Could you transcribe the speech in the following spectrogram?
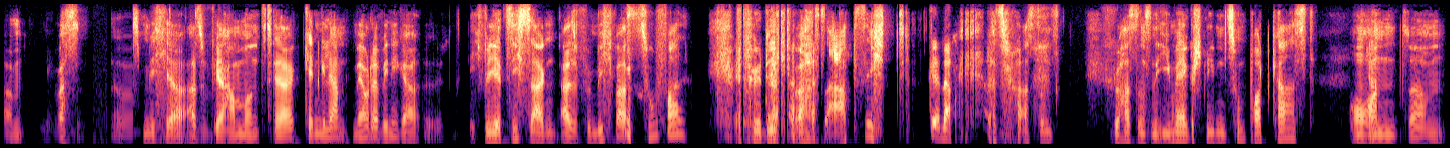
Ähm, was was mich ja, also wir haben uns ja kennengelernt, mehr oder weniger. Ich will jetzt nicht sagen, also für mich war es Zufall, für dich war es Absicht. Genau. Also du hast uns, du hast uns eine E-Mail geschrieben zum Podcast und ja. ähm,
